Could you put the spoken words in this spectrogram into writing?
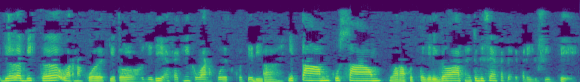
dia lebih ke warna kulit gitu loh. Jadi efeknya ke warna kulit, kulit jadi uh, hitam, kusam, warna kulitnya jadi gelap. Nah itu bisa efek daripada UVB UVB.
